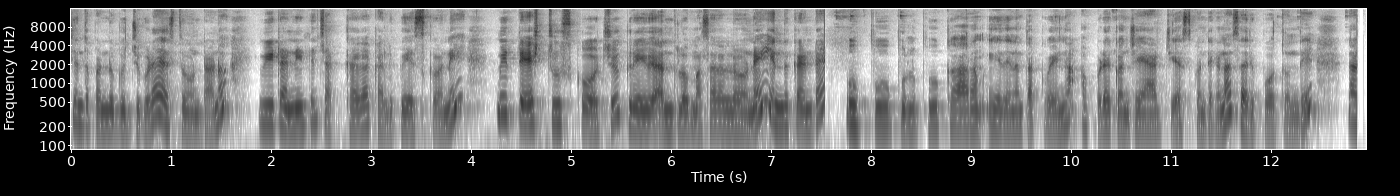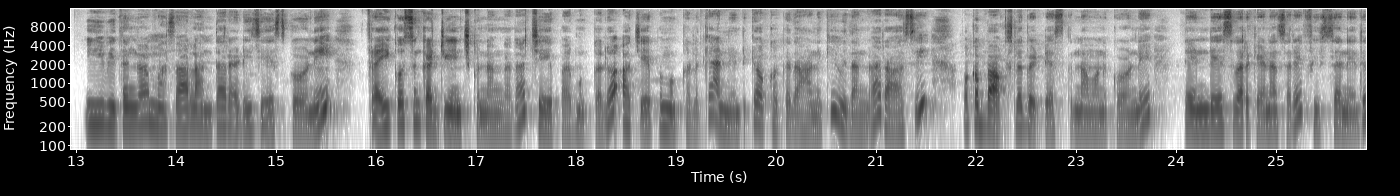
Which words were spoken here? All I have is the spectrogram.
చింతపండు గుజ్జు కూడా వేస్తూ ఉంటాను. వీటన్నిటిని చక్కగా కలిపేసుకొని మీరు టేస్ట్ చూసుకోవచ్చు గ్రేవీ అందులో మసాలాలోనే. ఎందుకంటే ఉప్పు పులుపు కారం ఏదైనా తక్కువైనా అప్పుడే కొంచెం యాడ్ చేసుకుంటే కన్నా సరిపోతుంది. ఈ విధంగా మసాలా అంతా రెడీ చేసుకొని ఫ్రై కోసం కట్ చేయించుకున్నాం కదా చేప ముక్కలు. ఆ చేప ముక్కలకి అన్నింటికి ఒక్కొక్క దానికి విధంగా రాసి ఒక బాక్స్లో పెట్టేసుకున్నాం అనుకోండి. టెన్ డేస్ వరకైనా సరే ఫిష్ అనేది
